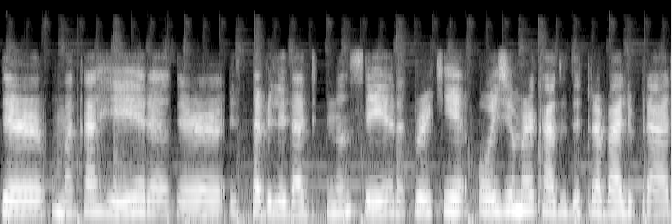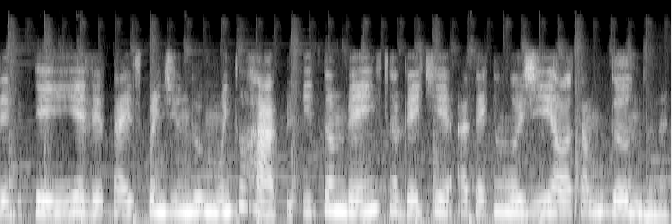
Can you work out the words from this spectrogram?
ter uma carreira, ter estabilidade financeira, porque hoje o mercado de trabalho para a área de TI ele está expandindo muito rápido e também saber que a tecnologia ela está mudando, né?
